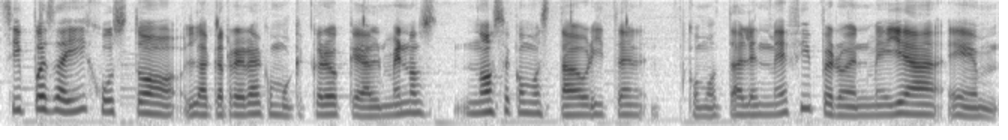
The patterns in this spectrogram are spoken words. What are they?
Sí, pues ahí justo la carrera como que creo que al menos, no sé cómo está ahorita como tal en MEFI, pero en Mella, em,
